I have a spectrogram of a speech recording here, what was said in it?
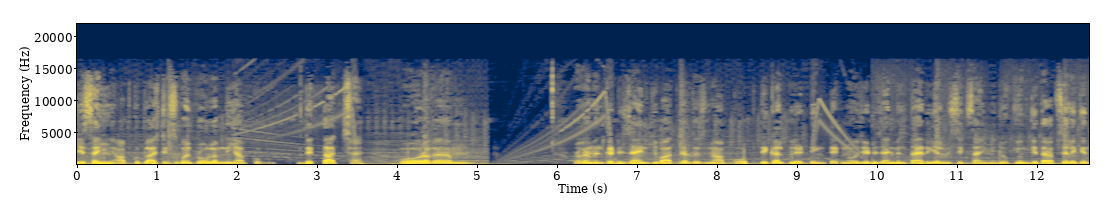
ये सही है। आपको प्लास्टिक से कोई प्रॉब्लम नहीं है, आपको दिखता अच्छा है। और अगर हम और अगर मैं इसके डिज़ाइन की बात करें तो इसमें आपको ऑप्टिकल प्लेटिंग टेक्नोलॉजी डिज़ाइन मिलता है रियल मी सिक्स आई में, जो कि उनकी तरफ़ से, लेकिन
